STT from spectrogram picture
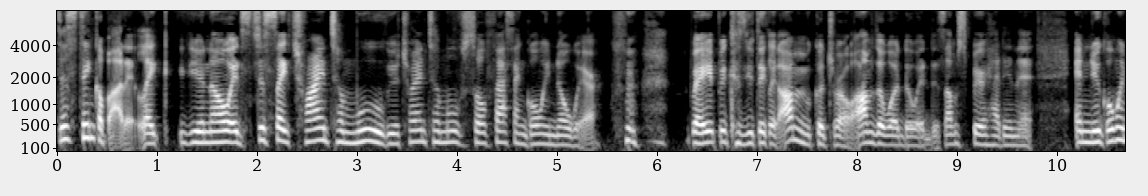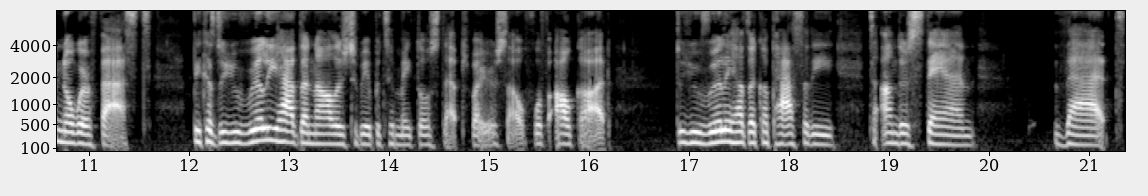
Just think about it. Like, you know, it's just like trying to move. You're trying to move so fast and going nowhere. right? Because you think like I'm in control. I'm the one doing this. I'm spearheading it. And you're going nowhere fast. Because do you really have the knowledge to be able to make those steps by yourself without God? Do you really have the capacity to understand that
